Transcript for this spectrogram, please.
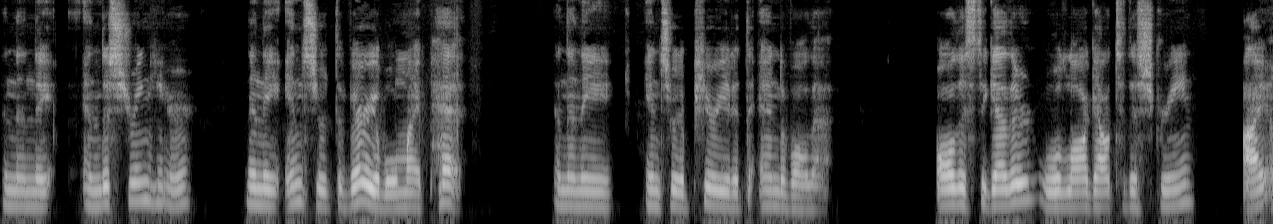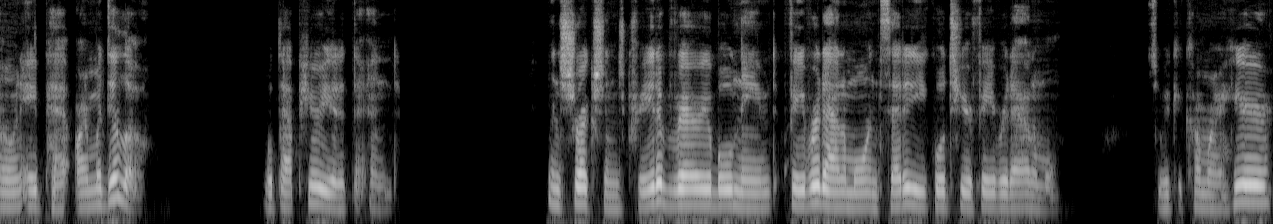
And then they end the string here. Then they insert the variable my pet. And then they insert a period at the end of all that. All this together will log out to the screen. I own a pet armadillo with that period at the end. Instructions. Create a variable named favorite animal and set it equal to your favorite animal. So we could come right here,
